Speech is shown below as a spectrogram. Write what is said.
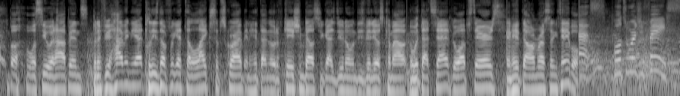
but we'll see what happens. But if you haven't yet, please don't forget to like, subscribe, and hit that notification bell so you guys do know when these videos come out. And with that said, go upstairs and hit the arm wrestling table. Yes, pull towards your face.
